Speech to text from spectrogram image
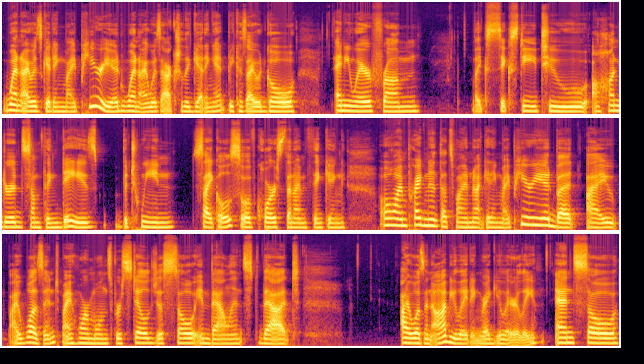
when I was getting my period, when I was actually getting it, because I would go anywhere from like 60 to 100 something days between cycles. So of course then I'm thinking, "Oh, I'm pregnant, that's why I'm not getting my period," but I I wasn't. My hormones were still just so imbalanced that I wasn't ovulating regularly. And so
